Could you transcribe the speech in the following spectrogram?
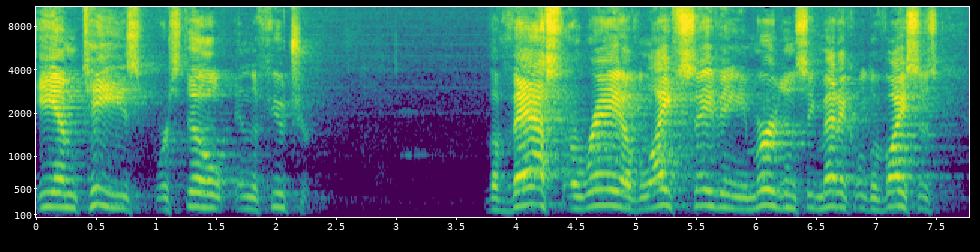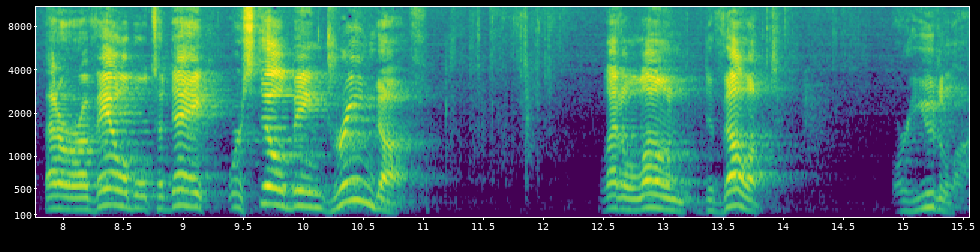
EMTs were still in the future. The vast array of life saving emergency medical devices that are available today were still being dreamed of, let alone developed or utilized.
